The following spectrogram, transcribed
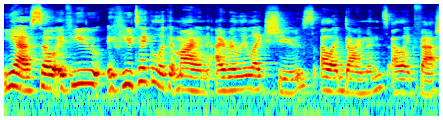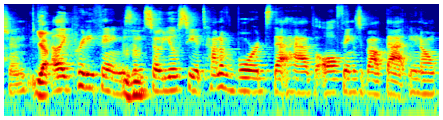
Yeah, so if you if you take a look at mine, I really like shoes. I like diamonds. I like fashion. Mm-hmm. I like pretty things, and so you'll see a ton of boards that have all things about that. You know,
